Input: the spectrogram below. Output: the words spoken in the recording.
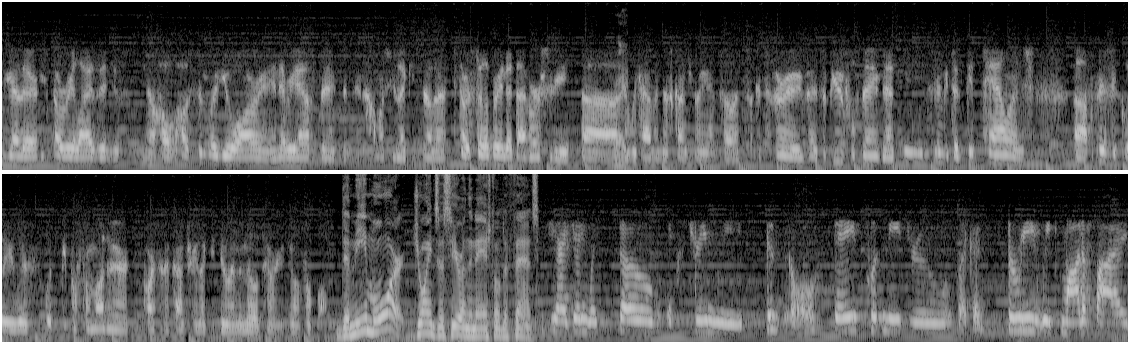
together, you start realizing just you know how, how similar you are in, in every aspect and, and, how much you like each other. Start celebrating that diversity uh, right. that we have in this country, and so it's it's a very it's a beautiful thing that you get to get challenged. Uh, physically with, with people from other parts of the country like you do in the military you doing football. Demi Moore joins us here on the National Defense. GI Jane was so extremely physical. They put me through like a three week modified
